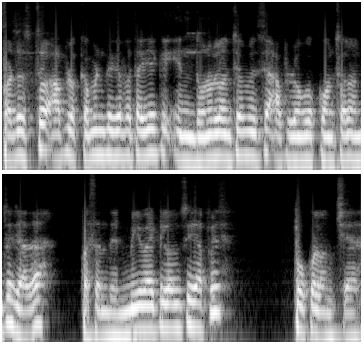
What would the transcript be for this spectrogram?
पर दोस्तों, आप लोग कमेंट करके बताइए कि इन दोनों लॉन्चर में से आप लोगों को कौन सा लॉन्चर ज़्यादा पसंद है मी वाई की लॉन्चर या फिर पोको लॉन्चर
